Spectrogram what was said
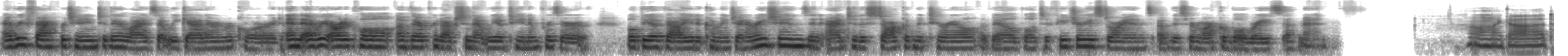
Every fact pertaining to their lives that we gather and record, and every article of their production that we obtain and preserve, will be of value to coming generations and add to the stock of material available to future historians of this remarkable race of men. Oh my god.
